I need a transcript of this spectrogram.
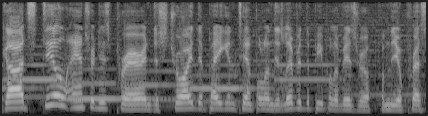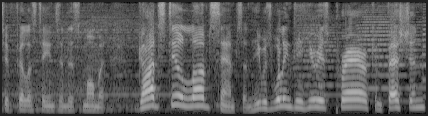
God still answered his prayer and destroyed the pagan temple and delivered the people of Israel from the oppressive Philistines in this moment. God still loved Samson. He was willing to hear his prayer of confession,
